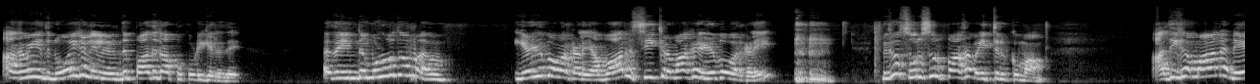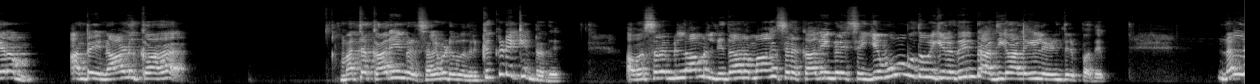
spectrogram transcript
ஆகவே இது நோய்களிலிருந்து பாதுகாப்பு கொடுக்கிறது அது இந்த முழுவதும் எழுபவர்களை அவ்வாறு சீக்கிரமாக எழுபவர்களை மிக சுறுசுறுப்பாக வைத்திருக்குமாம். அதிகமான நேரம் அன்றைய நாளுக்காக மற்ற காரியங்கள் செலவிடுவதற்கு கிடைக்கின்றது. அவசரமில்லாமல் நிதானமாக சில காரியங்களை செய்யவும் உதவுகிறது இந்த அதிகாலையில் எழுந்திருப்பது. நல்ல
